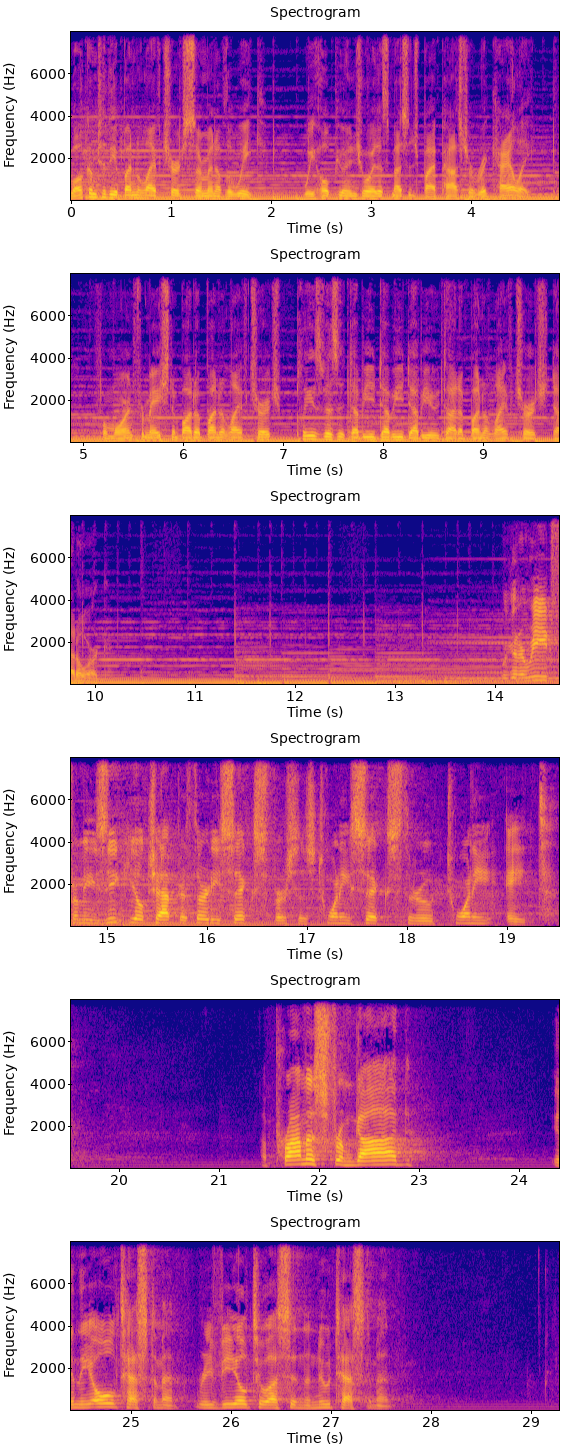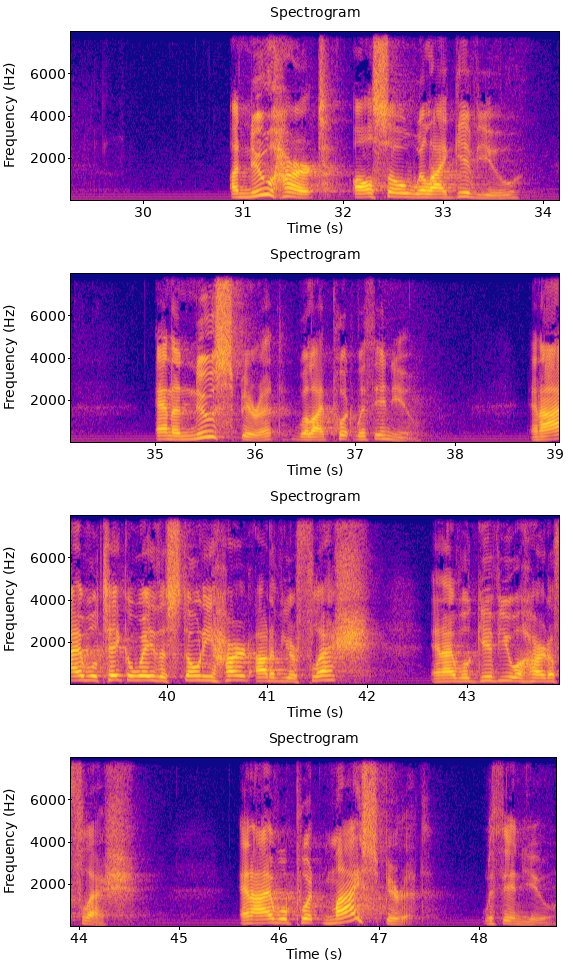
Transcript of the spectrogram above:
Welcome to the Abundant Life Church Sermon of the Week. We hope you enjoy this message by Pastor Rick Kielley. For more information about Abundant Life Church, please visit www.abundantlifechurch.org. We're going to read from Ezekiel chapter 36, verses 26 through 28. A promise from God in the Old Testament revealed to us in the New Testament. A new heart also will I give you, and a new spirit will I put within you. And I will take away the stony heart out of your flesh, and I will give you a heart of flesh. And I will put my spirit within you,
